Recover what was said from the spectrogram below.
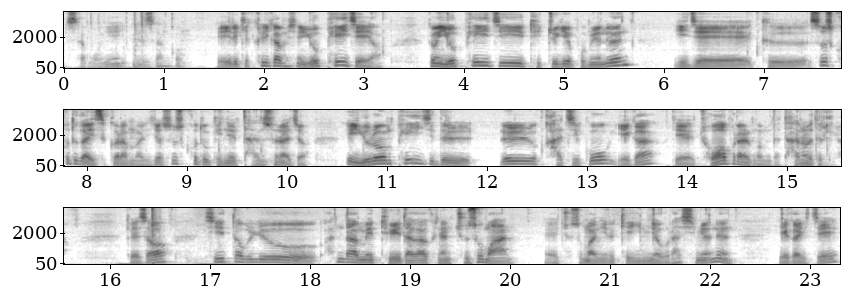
130에 130 예, 이렇게 클릭하시면 이 페이지예요. 그럼 이 페이지 뒤쪽에 보면은 이제 그 소스 코드가 있을 거란 말이죠. 소스 코드 굉장히 단순하죠. 이런 페이지들을 가지고 얘가 이제 조합을 하는 겁니다 단어들을요. 그래서 CW 한 다음에 뒤에다가 그냥 주소만 예, 주소만 이렇게 입력을 하시면은 얘가 이제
